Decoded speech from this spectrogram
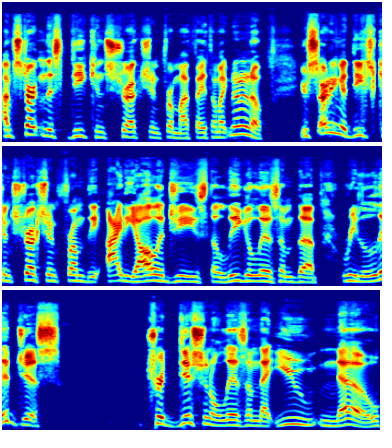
i'm starting this deconstruction from my faith. I'm like no no no. You're starting a deconstruction from the ideologies the legalism the religious traditionalism that you know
